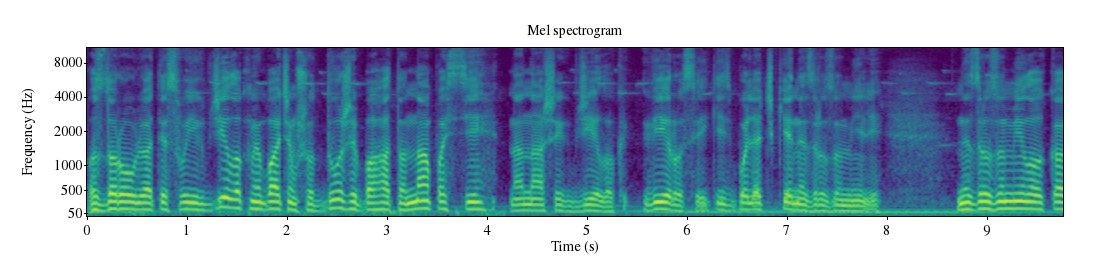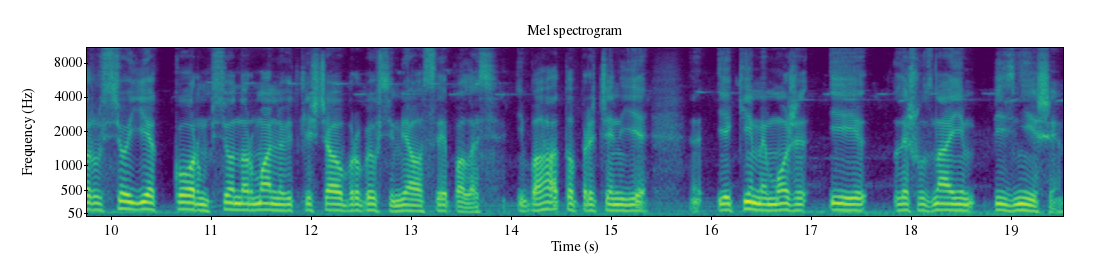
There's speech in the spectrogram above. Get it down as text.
оздоровлювати своїх бджілок. Ми бачимо, що дуже багато напасті на наших бджілок. Віруси, якісь болячки незрозумілі. Незрозуміло, кажу, все є корм, все нормально від кліща обробив, сім'я осипалась. І багато причин є, які ми може і лише узнаємо пізніше.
